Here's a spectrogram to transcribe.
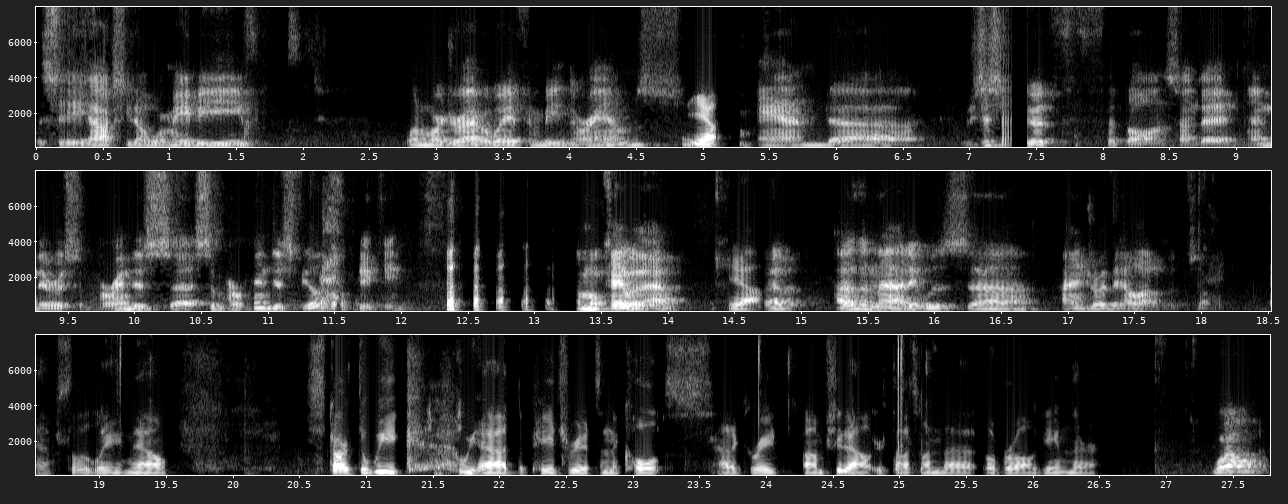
the Seahawks, you know, were maybe one more drive away from beating the Rams Yep. and uh, it was just good football on Sunday, and there was some horrendous, uh, some horrendous field goal kicking. I'm okay with that, Yeah. but other than that, it was uh, I enjoyed the hell out of it. So Absolutely. Now, start the week. We had the Patriots and the Colts had a great um, shootout. Your thoughts on the overall game there? well,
